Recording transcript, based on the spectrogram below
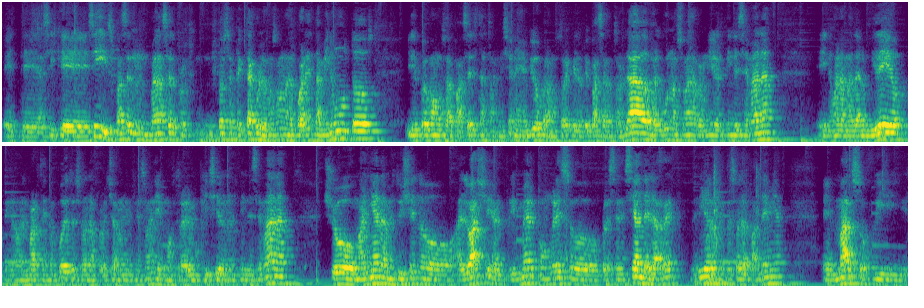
Este, así que sí, van a ser dos espectáculos más o menos de 40 minutos y después vamos a hacer estas transmisiones en vivo para mostrar qué es lo que pasa en otros lados. Algunos se van a reunir el fin de semana y nos van a mandar un video, el martes no puede, entonces van a aprovechar el fin de semana y mostraremos qué hicieron el fin de semana. Yo mañana me estoy yendo al Valle, al primer congreso presencial de la red, desde que empezó la pandemia. En marzo fui,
